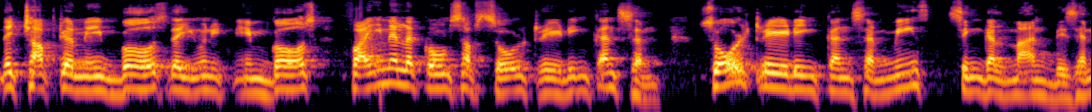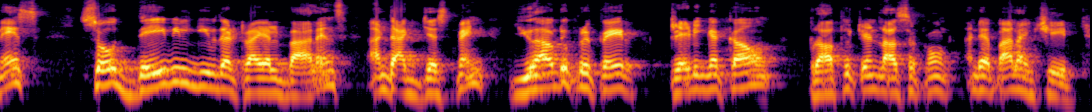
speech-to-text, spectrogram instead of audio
The chapter name goes, the unit name goes, Final Accounts of Sole Trading Concern. Sole Trading Concern means single man business. So they will give the trial balance and the adjustment. You have to prepare trading account, profit and loss account and a balance sheet.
